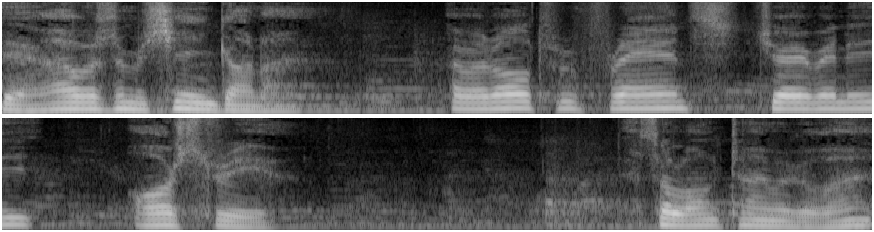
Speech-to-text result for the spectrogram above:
Yeah, I was a machine gunner. I went all through France, Germany, Austria. That's a long time ago, huh?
